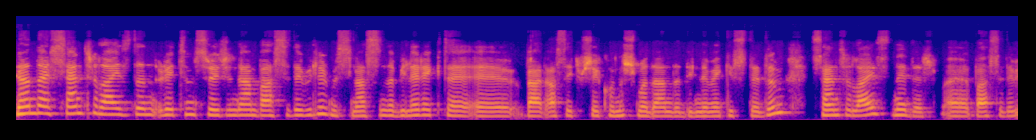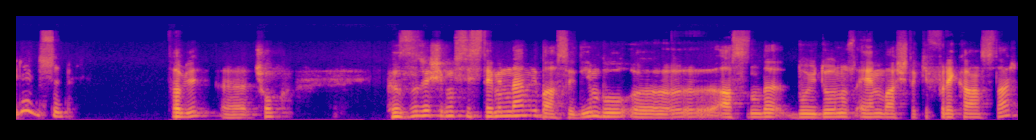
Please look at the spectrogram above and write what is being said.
Candaş, Centralized'ın üretim sürecinden bahsedebilir misin? Aslında bilerek de e, ben aslında hiçbir şey konuşmadan da dinlemek istedim. Centralized nedir? E, bahsedebilir misin? Tabii e, çok hızlıca şimdi sisteminden bir bahsedeyim. Bu e, aslında duyduğunuz en baştaki frekanslar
